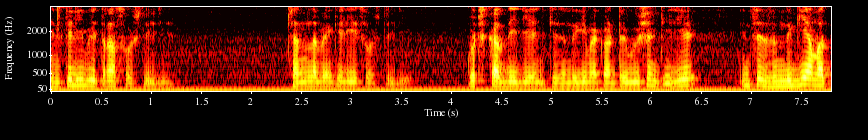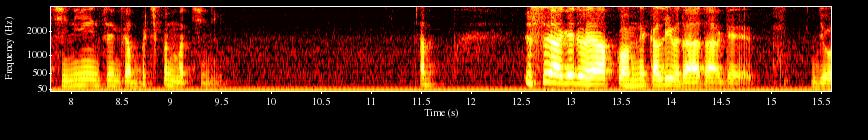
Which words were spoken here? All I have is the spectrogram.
इनके लिए भी इतना सोच लीजिए। चंद लम्बे के लिए सोच लीजिए। कुछ कर दीजिए, इनकी ज़िंदगी में कंट्रीब्यूशन कीजिए। इनसे ज़िंदगियाँ मत छीनिए, इनसे इनका बचपन मत छीनिए। अब इससे आगे जो है आपको हमने कल ही बताया था कि जो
